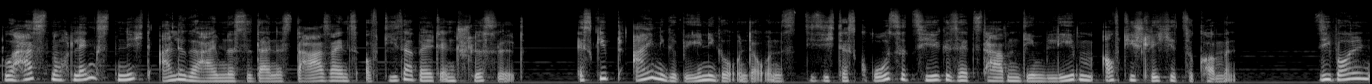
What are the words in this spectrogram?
Du hast noch längst nicht alle Geheimnisse deines Daseins auf dieser Welt entschlüsselt. Es gibt einige wenige unter uns, die sich das große Ziel gesetzt haben, dem Leben auf die Schliche zu kommen. Sie wollen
